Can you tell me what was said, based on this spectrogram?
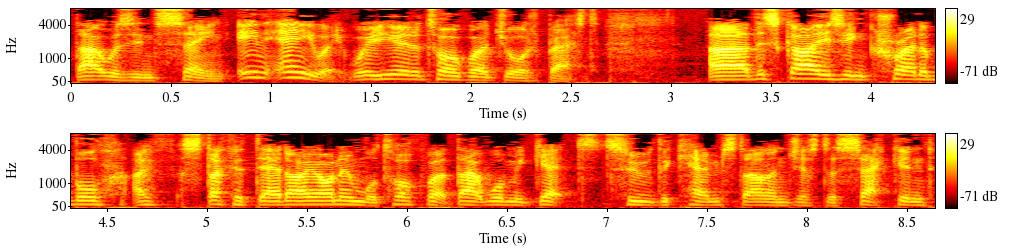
That was insane. In anyway, we're here to talk about George Best. Uh, this guy is incredible. I've stuck a Deadeye on him. We'll talk about that when we get to the chem style in just a second.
